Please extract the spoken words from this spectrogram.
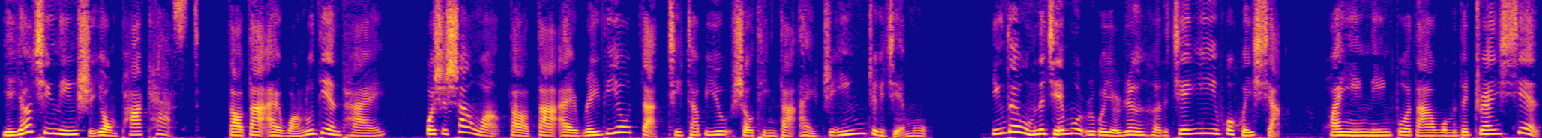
也邀请您使用 Podcast 到大爱网络电台，或是上网到大爱 Radio.TW 收听《大爱之音》这个节目。您对我们的节目如果有任何的建议或回响，欢迎您拨打我们的专线。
